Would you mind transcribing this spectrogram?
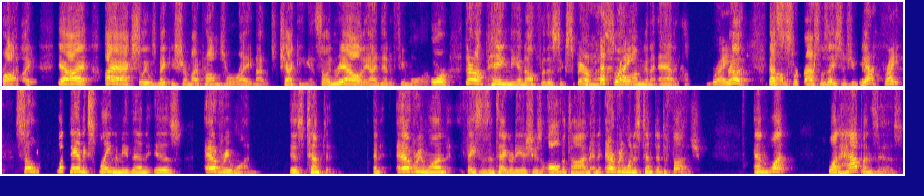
pride. Like, yeah, I I actually was making sure my problems were right and I was checking it. So in reality, I did a few more. Or they're not paying me enough for this experiment, so right. I'm going to add a couple. Right. Really, that's um, the sort of rationalizations you get. Yeah. Right. So what Dan explained to me then is everyone is tempted, and everyone faces integrity issues all the time, and everyone is tempted to fudge. And what what happens is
